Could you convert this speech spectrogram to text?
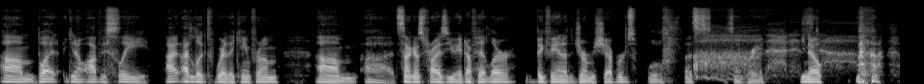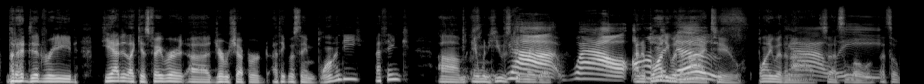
Um, but you know, obviously, I, I looked where they came from. Um, uh, it's not going to surprise you. Adolf Hitler, big fan of the German shepherds. Oof, that's that's not great. Oh, You know, but I did read he had like his favorite uh, German Shepherd. I think was named Blondie. I think. Um, and when he was getting yeah, to, wow. and a Blondie with an eye too. Blondie with an eye. So that's a little. That's a.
